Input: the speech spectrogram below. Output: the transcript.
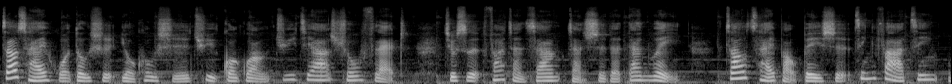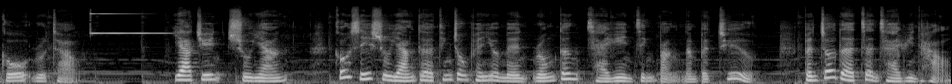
招财活动是有空时去逛逛居家 show flat，就是发展商展示的单位。招财宝贝是金发晶 （gold rutil）。亚军属羊，恭喜属羊的听众朋友们荣登财运金榜 number two。本周的正财运好，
